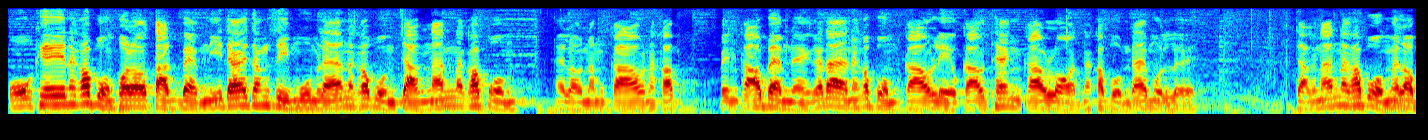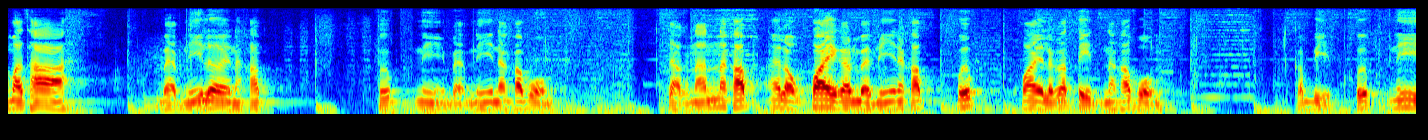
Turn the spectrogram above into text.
โอเคนะครับผมพอเราตัดแบบนี้ได้ทั้ง 4 มุมแล้วนะครับผมจากนั้นนะครับผมให้เรานำกาวนะครับเป็นกาวแบบไหนก็ได้นะครับผมกาวเหลวกาวแท่งกาวหลอดนะครับผมได้หมดเลย จากนั้นนะครับผมให้เรามาทาแบบนี้เลยนะครับปึ๊บนี่แบบนี้นะครับผม จากนั้นนะครับให้เราไขว้กันแบบนี้นะครับปึ๊บไขว้แล้วก็ติดนะครับผมกระบีบปึ๊บนี่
